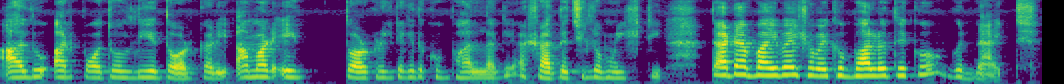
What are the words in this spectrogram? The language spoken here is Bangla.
আলু আর পটল দিয়ে তরকারি। আমার এই তরকারিটা কিন্তু খুব ভালো লাগে। আর সাথে ছিল মিষ্টি। Tata, bye bye. সবাই খুব ভালো থেকো। Good night.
